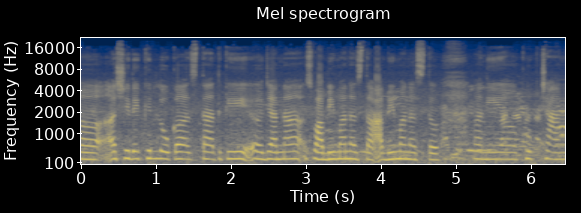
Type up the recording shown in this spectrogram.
अशी देखील लोकं असतात की ज्यांना स्वाभिमान असतं अभिमान असतं. आणि खूप छान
